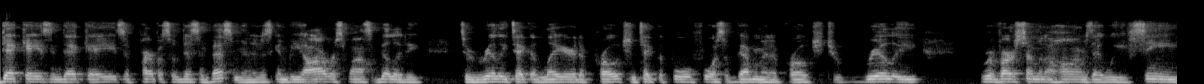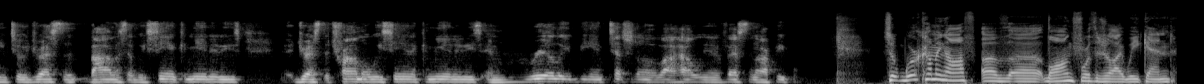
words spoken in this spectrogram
decades and decades of purposeful disinvestment, and it's going to be our responsibility to really take a layered approach and take the full force of government approach to really reverse some of the harms that we've seen, to address the violence that we see in communities, address the trauma we see in the communities, and really be intentional about how we invest in our people. So we're coming off of a long Fourth of July weekend,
